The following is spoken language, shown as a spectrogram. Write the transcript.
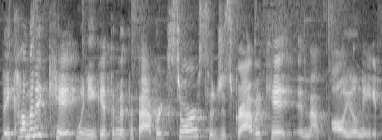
They come in a kit when you get them at the fabric store, so just grab a kit and that's all you'll need.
